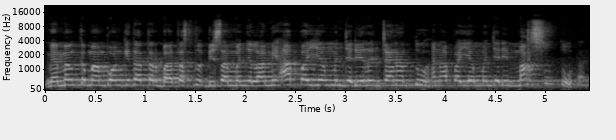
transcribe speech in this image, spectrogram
Memang kemampuan kita terbatas untuk bisa menyelami apa yang menjadi rencana Tuhan, apa yang menjadi maksud Tuhan.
